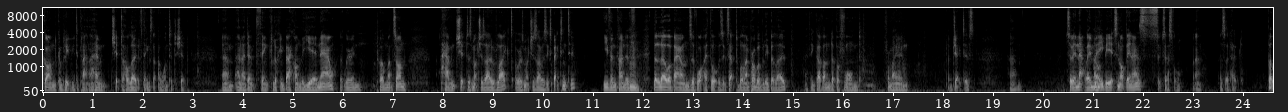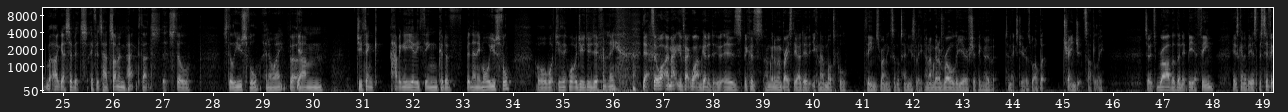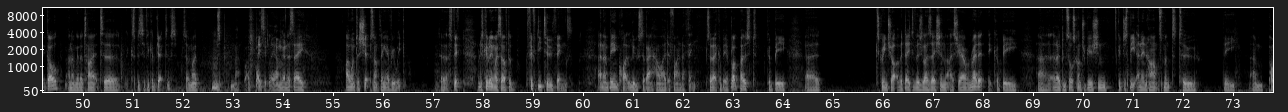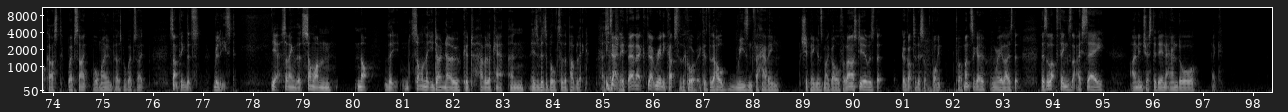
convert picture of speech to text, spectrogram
gone completely to plan. I haven't shipped a whole load of things that I wanted to ship, um, and I don't think looking back on the year now that we're in 12 months on, I haven't shipped as much as I would have liked or as much as I was expecting to even kind of mm. the lower bounds of what I thought was acceptable and probably below. I think I've underperformed from my own objectives. Um, so in that way, oh. maybe oh. it's not been as successful um, as I'd hoped. But I guess if it's if it's had some impact, that's it's still still useful in a way. But yeah. um, do you think having a yearly thing could have been any more useful? or what do you think? What would you do differently? yeah. So what I'm actually, in fact what I'm going to do is because I'm going to embrace the idea that you can have multiple themes running simultaneously, and I'm going to roll the year of shipping over to next year as well, but change it subtly. So it's rather than it be a theme, it's going to be a specific goal, and I'm going to tie it to specific objectives. So my, hmm. basically, I'm going to say I want to ship something every week. So that's 50, I'm just committing myself to 52 things, and I'm being quite loose about how I define a thing. So that could be a blog post, could be a screenshot of a data visualization that I share on Reddit. It could be uh, an open source contribution. It could just be an enhancement to the um, podcast website or my own personal website. Something that's released. Yeah, something that someone not that someone that you don't know could have a look at and is visible to the public. Exactly. That, that that really cuts to the core of it because the whole reason for having shipping as my goal for last year was that I got to this sort of point 12 months ago and realized that there's a lot of things that I say I'm interested in and or like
